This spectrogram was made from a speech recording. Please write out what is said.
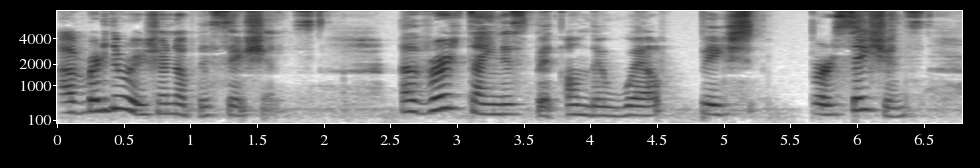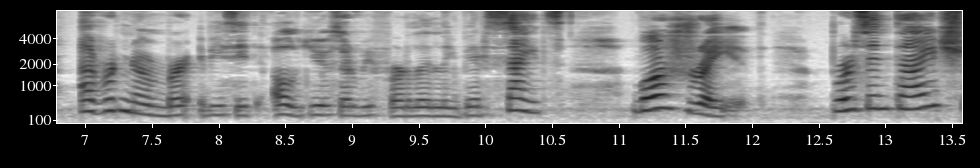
Average duration of the sessions. Average time spent on the web page per sessions. Average number visit all user before they leave their sites. Bounce rate. Percentage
